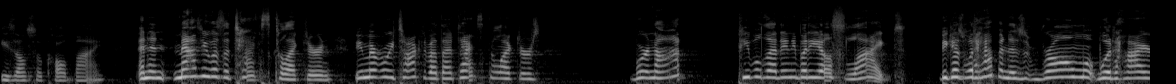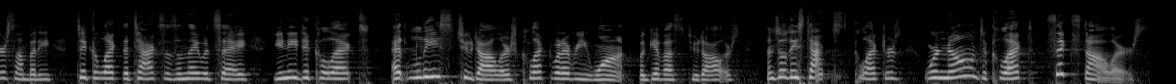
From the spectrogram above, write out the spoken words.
he's also called by. And then Matthew was a tax collector. And if you remember, we talked about that. Tax collectors were not people that anybody else liked. Because what happened is Rome would hire somebody to collect the taxes, and they would say, You need to collect at least $2, collect whatever you want, but give us $2. And so these tax collectors were known to collect $6.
